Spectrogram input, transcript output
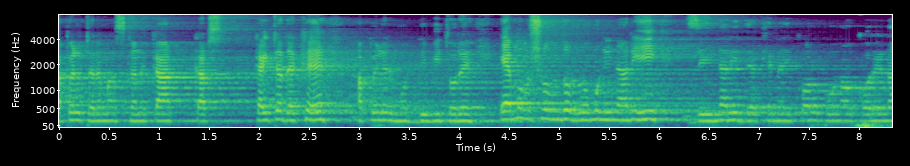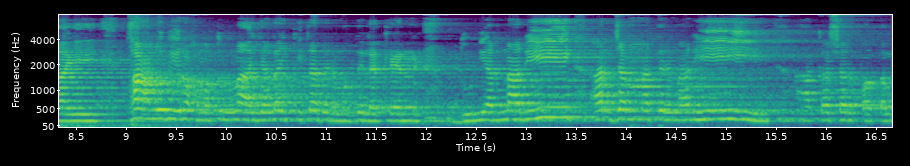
আপেলটার মাঝখানে কাট কাট কাইটা দেখে, আপেলের মধ্যে ভিতরে এমন সুন্দর রমণী নারী, যেই নারী দেখে নাই কল্পনা করে নাই। থানবী রহমতুল্লাহ আলাই কিতাবের মধ্যে লেখেন, দুনিয়ার নারী আর জান্নাতের নারী, আকাশ আর পাতাল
